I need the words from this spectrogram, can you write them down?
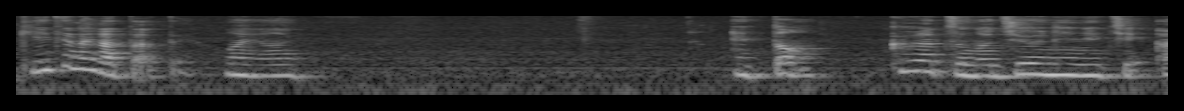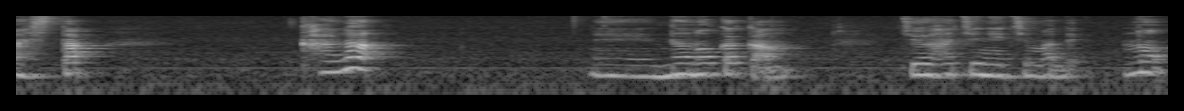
聞いてなかったっておいおいえっと9月の12日明日から、えー、7日間18日までの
